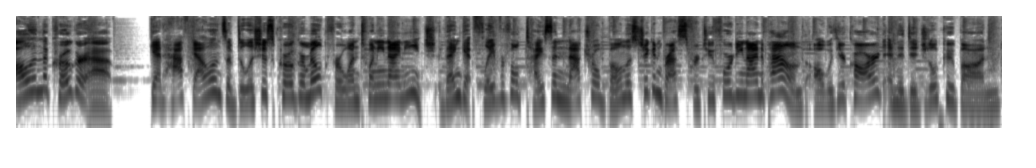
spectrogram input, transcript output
all in the Kroger app. Get half gallons of delicious Kroger milk for 129 each, then get flavorful Tyson natural boneless chicken breasts for 249 a pound, all with your card and a digital coupon.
